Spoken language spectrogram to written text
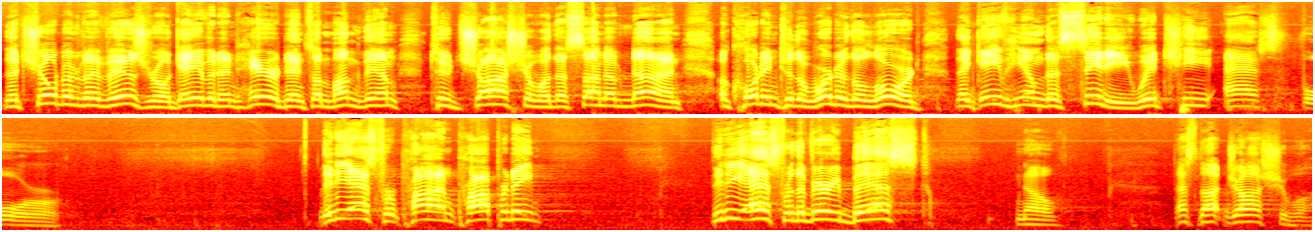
the children of Israel gave an inheritance among them to Joshua the son of Nun. According to the word of the Lord, they gave him the city which he asked for. Did he ask for prime property? Did he ask for the very best? No, that's not Joshua.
